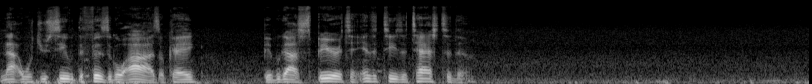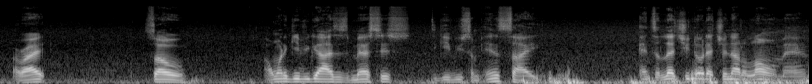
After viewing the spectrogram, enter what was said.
Not what you see with the physical eyes, okay? People got spirits and entities attached to them. All right. So I want to give you guys this message to give you some insight and to let you know that you're not alone, man.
